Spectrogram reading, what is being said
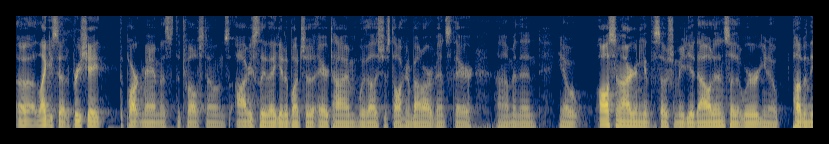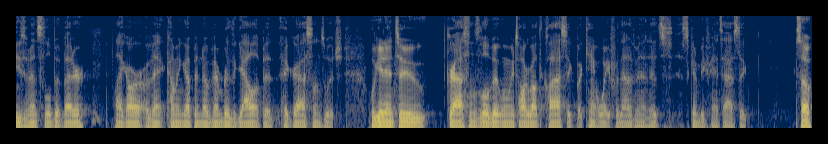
uh, like you said, appreciate the Park Mammoths, the 12 Stones. Obviously, they get a bunch of airtime with us just talking about our events there. Um, and then, you know, Austin and I are going to get the social media dialed in so that we're, you know, pubbing these events a little bit better. Like our event coming up in November, the Gallop at, at Grasslands, which we'll get into Grasslands a little bit when we talk about the Classic, but can't wait for that event. It's it's going to be fantastic. So,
